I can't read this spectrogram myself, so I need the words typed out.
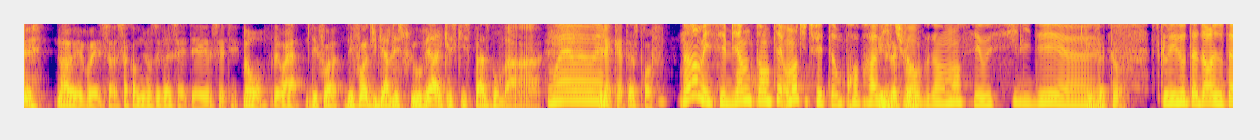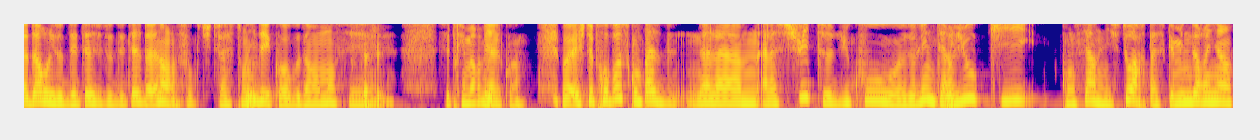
non mais ouais 50 nuances degrés ça a été ça a été bon voilà des fois des fois tu gardes l'esprit ouvert et qu'est-ce qui se passe? Bon bah ouais, ouais, c'est la catastrophe non non mais c'est bien de tenter au moins tu te fais ton propre avis Exactement. tu vois au bout d'un moment c'est aussi l'idée euh... Exactement. parce que les autres adorent les autres adorent ou les autres détestent les autres détestent bah non faut que tu te fasses ton idée quoi au bout d'un moment c'est c'est primordial oui. quoi ouais, je te propose qu'on passe à la à la suite du coup de l'interview oui. qui concerne l'histoire parce que mine de rien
